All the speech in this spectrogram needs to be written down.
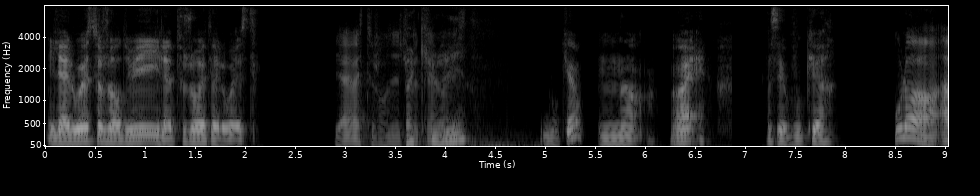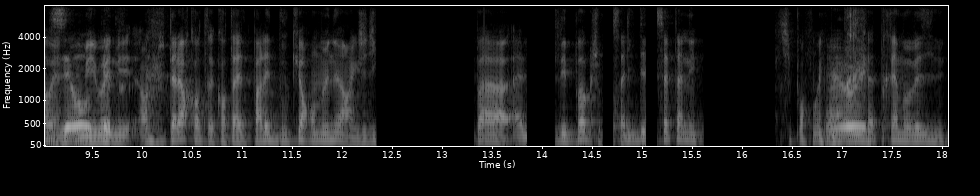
Il est à l'ouest aujourd'hui, il a toujours été à l'ouest. Il est à l'ouest aujourd'hui. Booker? Non. Ouais. C'est Booker. Oula, ah ouais. mais, mais, tout à l'heure, quand, quand tu as parlé de Booker en meneur et que j'ai dit pas à l'époque, je pense à l'idée de cette année. Qui pour moi est une ah très très mauvaise idée.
